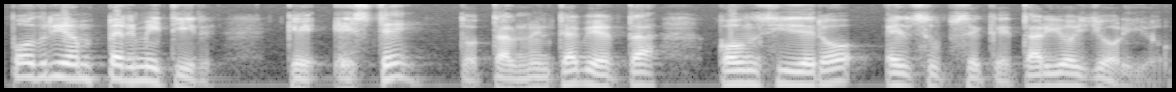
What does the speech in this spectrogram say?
podrían permitir que esté totalmente abierta, consideró el subsecretario Llorio.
